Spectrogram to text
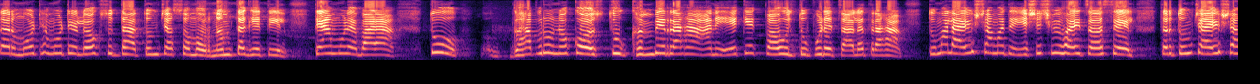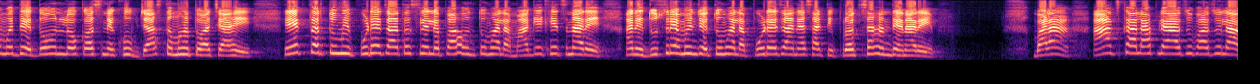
तर मोठे मोठे लोकसुद्धा तुमच्यासमोर नमत घेतील. त्यामुळे बाळा तू घाबरू नकोस तू खंबीर राहा आणि एक एक पाऊल तू पुढे चालत राहा. तुम्हाला आयुष्यामध्ये यशस्वी व्हायचं असेल तर तुमच्या आयुष्यामध्ये दोन लोक असणे खूप जास्त महत्त्वाचे आहे. एक तर तुम्ही पुढे जात असलेले पाहून तुम्हाला मागे खेचणारे आणि दुसरे म्हणजे तुम्हाला पुढे जाण्यासाठी प्रोत्साहन देणारे. बाळा आजकाल आपल्या आजूबाजूला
